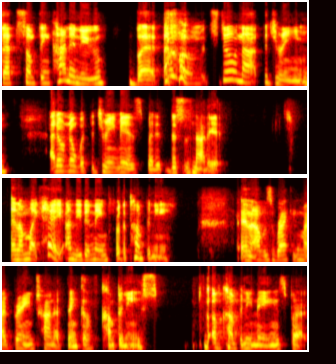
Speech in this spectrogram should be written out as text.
That's something kind of new, but um, it's still not the dream. I don't know what the dream is, but it, this is not it. And I'm like, hey, I need a name for the company. And I was racking my brain trying to think of companies, of company names, but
